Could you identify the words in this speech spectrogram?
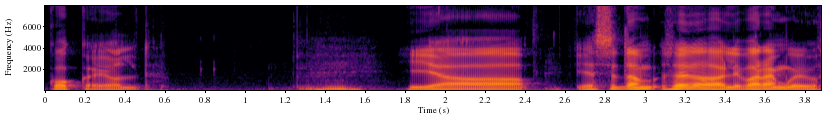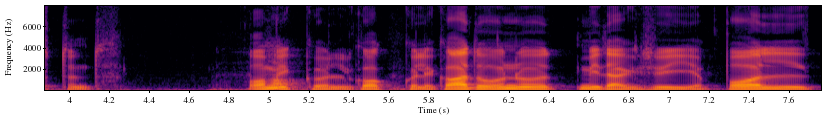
kokka ei olnud Mm -hmm. ja, ja seda, seda oli varem ka juhtunud. hommikul kokk oli kadunud, midagi süüa polnud,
